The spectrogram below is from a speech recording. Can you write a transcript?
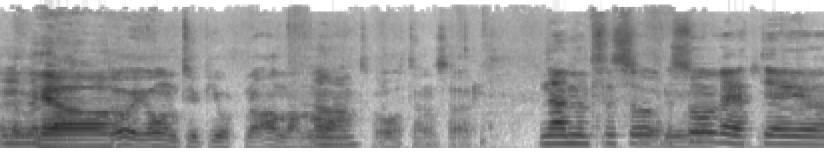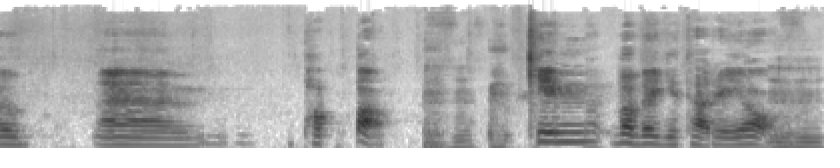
Eller Mm. är. Ja. Då har ju hon typ gjort någon annan Ja. mat åt henne så här. Nej men för Så så, är så också. vet jag ju. Eh, pappa. Mhm, Kim var vegetarian.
